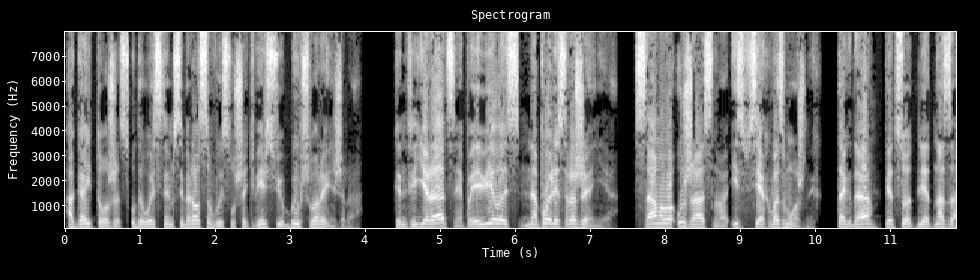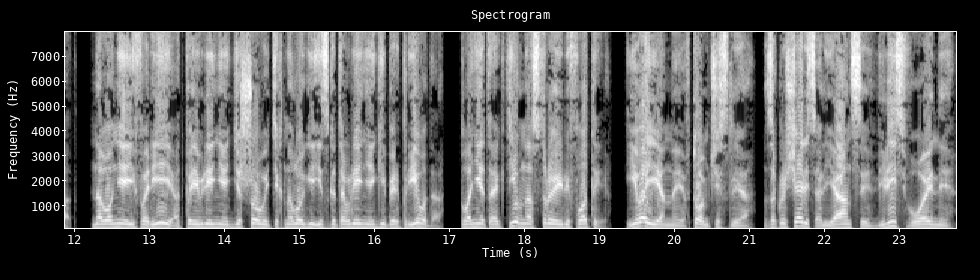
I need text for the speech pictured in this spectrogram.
А Гай тоже с удовольствием собирался выслушать версию бывшего рейнджера. Конфедерация появилась на поле сражения, самого ужасного из всех возможных. Тогда, 500 лет назад, на волне эйфории от появления дешевой технологии изготовления гиперпривода, планеты активно строили флоты, и военные в том числе. Заключались альянсы, велись войны,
